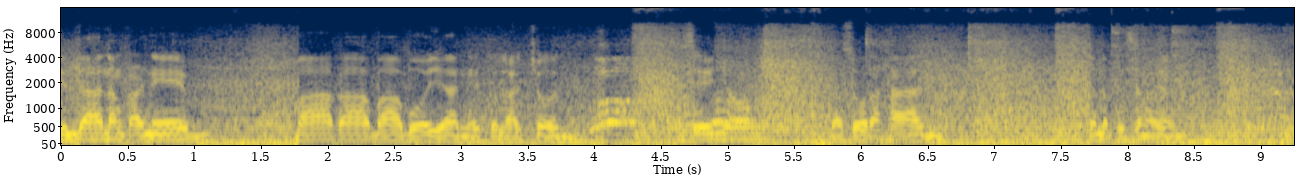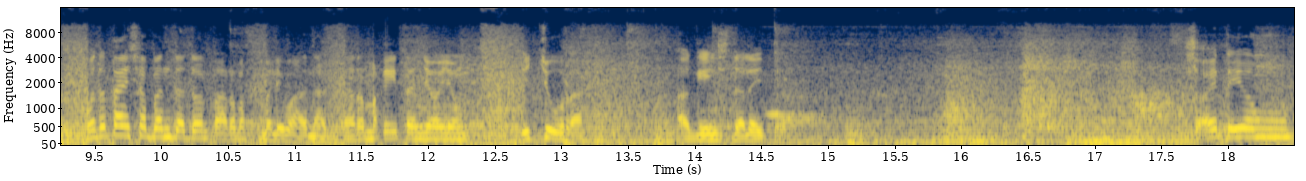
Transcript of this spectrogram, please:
tindahan ng karne, baka, baboy, yan, ito lahat. Kasi yun yung basurahan. Ito na po siya ngayon. Punta tayo sa banda doon para mas maliwanag. Para makita nyo yung itsura against the light. Eh. So ito yung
